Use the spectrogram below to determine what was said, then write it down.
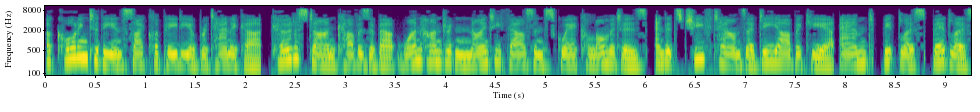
According to the Encyclopaedia Britannica, Kurdistan covers about 190,000 square kilometers, and its chief towns are Diyarbakir Amd, Bitlis Bedlis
